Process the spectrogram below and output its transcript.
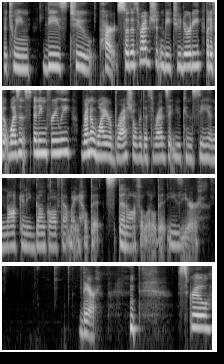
between these two parts. So the thread shouldn't be too dirty, but if it wasn't spinning freely, run a wire brush over the threads that you can see and knock any gunk off. That might help it spin off a little bit easier. There. Screw.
